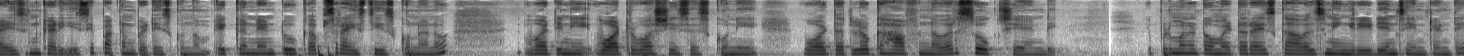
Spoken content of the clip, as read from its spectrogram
రైస్ని కడిగేసి పక్కన పెట్టేసుకుందాం. ఇక్కడ నేను టూ కప్స్ రైస్ తీసుకున్నాను. వాటిని వాటర్ వాష్ చేసేసుకొని వాటర్లో ఒక హాఫ్ అన్ అవర్ సోక్ చేయండి. ఇప్పుడు మన టొమాటో రైస్ కావాల్సిన ఇంగ్రీడియంట్స్ ఏంటంటే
